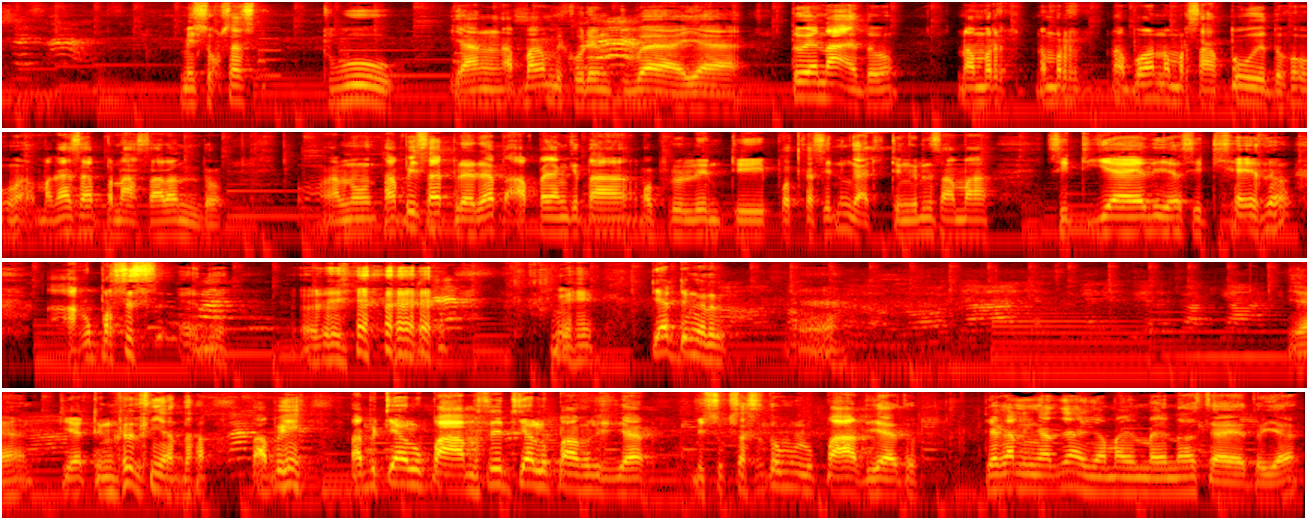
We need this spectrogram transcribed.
Mie sukses dubu yang apa mie goreng dua ya. Itu enak itu. Nomor nomor apa nomor satu itu. Makanya saya penasaran itu. Anu tapi saya berharap apa yang kita ngobrolin di podcast ini nggak didengerin sama si dia itu ya si dia itu aku persis ini. Dia denger. Ya dia denger ternyata. Tapi tapi dia lupa mesti dia lupa mesti dia sukses itu lupa dia itu. Dia kan ingatnya hanya main-main aja itu ya.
